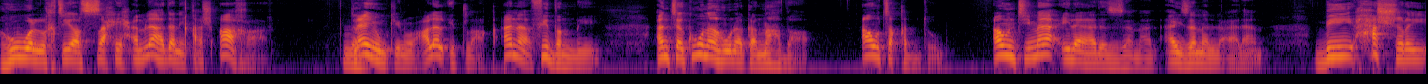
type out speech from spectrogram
هو الاختيار الصحيح أم لا؟ هذا نقاش آخر. نعم. لا يمكن على الإطلاق. أنا في ظني أن تكون هناك نهضة أو تقدم أو انتماء إلى هذا الزمان أي زمن العالم بحشر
